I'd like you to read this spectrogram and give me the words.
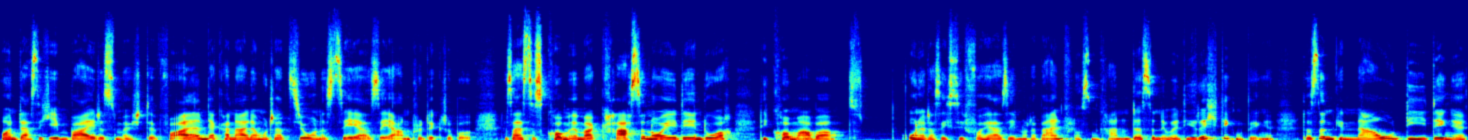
und dass ich eben beides möchte. Vor allem der Kanal der Mutation ist sehr, sehr unpredictable. Das heißt, es kommen immer krasse neue Ideen durch, die kommen aber ohne dass ich sie vorhersehen oder beeinflussen kann. Und das sind immer die richtigen Dinge. Das sind genau die Dinge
